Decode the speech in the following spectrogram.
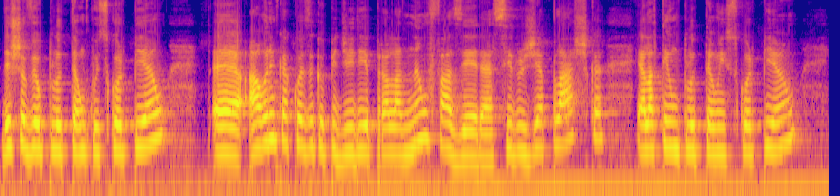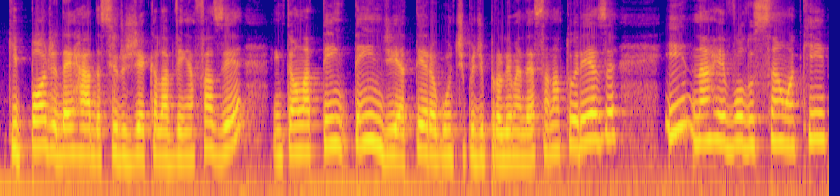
Deixa eu ver o Plutão com o escorpião. É, a única coisa que eu pediria para ela não fazer é a cirurgia plástica. Ela tem um Plutão em escorpião que pode dar errado a cirurgia que ela venha fazer, então ela tem, tende a ter algum tipo de problema dessa natureza. E na revolução aqui,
